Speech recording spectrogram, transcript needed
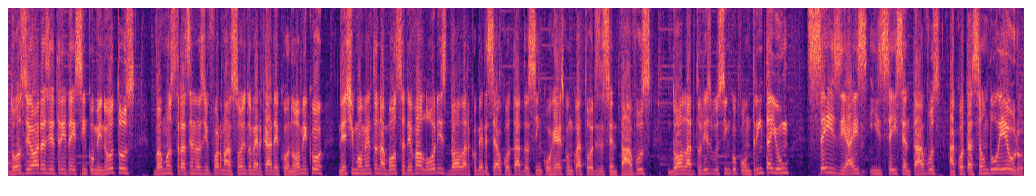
12 horas e 35 minutos. Vamos trazendo as informações do mercado econômico. Neste momento na Bolsa de Valores, dólar comercial cotado a cinco reais com 14 centavos, dólar turismo cinco com 31, seis reais e seis centavos a cotação do euro.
